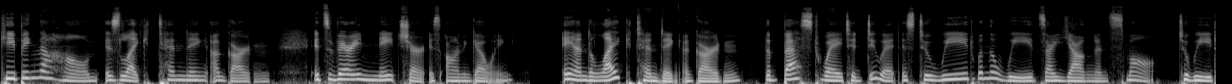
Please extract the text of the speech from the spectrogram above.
Keeping the home is like tending a garden. Its very nature is ongoing. And like tending a garden, the best way to do it is to weed when the weeds are young and small, to weed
